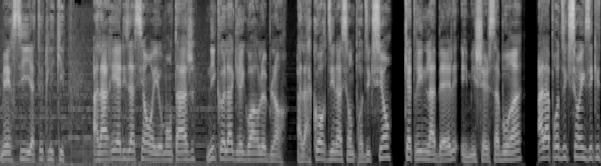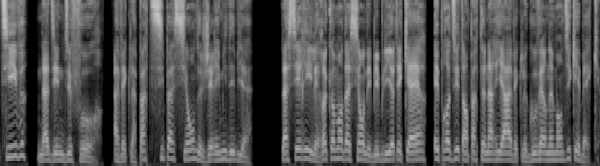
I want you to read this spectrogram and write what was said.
Merci à toute l'équipe. À la réalisation et au montage, Nicolas Grégoire Leblanc. À la coordination de production, Catherine Labelle et Michel Sabourin. À la production exécutive, Nadine Dufour, avec la participation de Jérémy Desbiens. La série Les recommandations des bibliothécaires est produite en partenariat avec le gouvernement du Québec.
